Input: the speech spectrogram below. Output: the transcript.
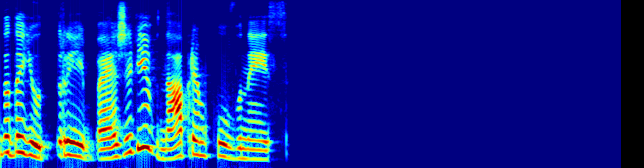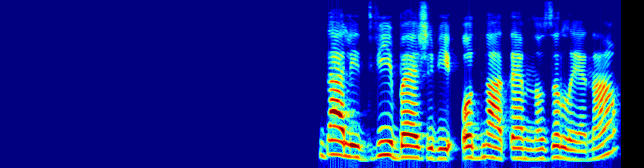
Додаю 3 бежеві в напрямку вниз. Далі 2 бежеві, одна темно-зелена.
